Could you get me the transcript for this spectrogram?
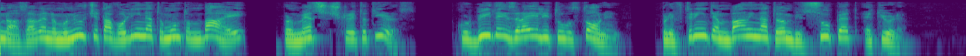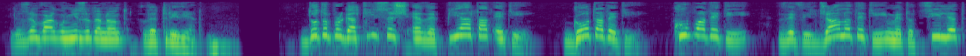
unazave në mënyrë që tavolina të mund të mbahej përmes shkretëtirës. Kur bijtë e Izraelit udhëtonin, priftërinjtë mbanin atë mbi supet e tyre. Lexojmë vargun 29 dhe 30. Do të përgatisësh edhe pjatat e tij, gotat e tij, kupat e tij dhe filxhanët e tij me të cilët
